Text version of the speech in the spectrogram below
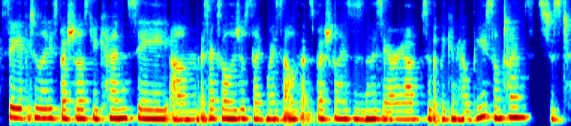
see a fertility specialist. You can see um, a sexologist like myself that specializes in this area so that we can help you. Sometimes it's just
